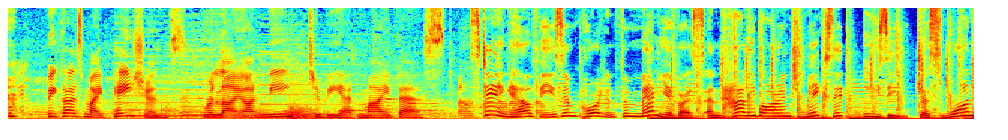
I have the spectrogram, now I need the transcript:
because my patients rely on me to be at my best. Staying healthy is important for many of us, and Haliborange makes it easy. Just one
